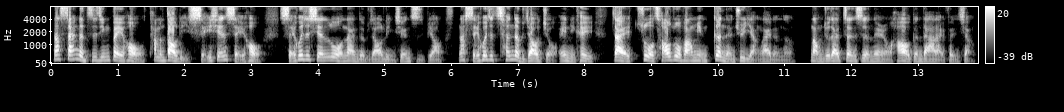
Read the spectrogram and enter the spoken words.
那三个资金背后，他们到底谁先谁后？谁会是先落难的比较领先指标？那谁会是撑得比较久？诶，你可以在做操作方面更能去仰赖的呢？那我们就在正式的内容好好跟大家来分享。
